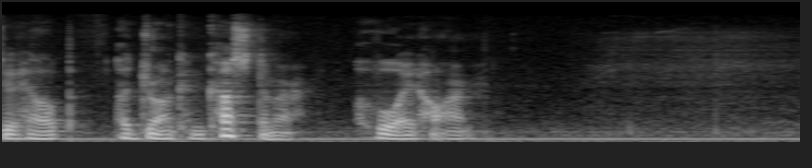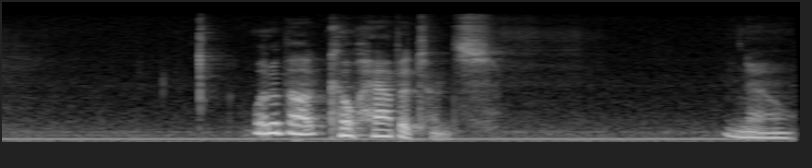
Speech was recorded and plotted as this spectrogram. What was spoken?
to help a drunken customer avoid harm. What about cohabitants? No,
